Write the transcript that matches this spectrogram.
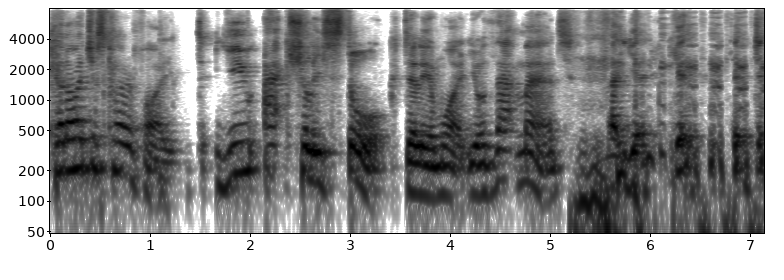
Can I just clarify? You actually stalk Dillian Whyte. You're that mad. Uh, you- you- d- d-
